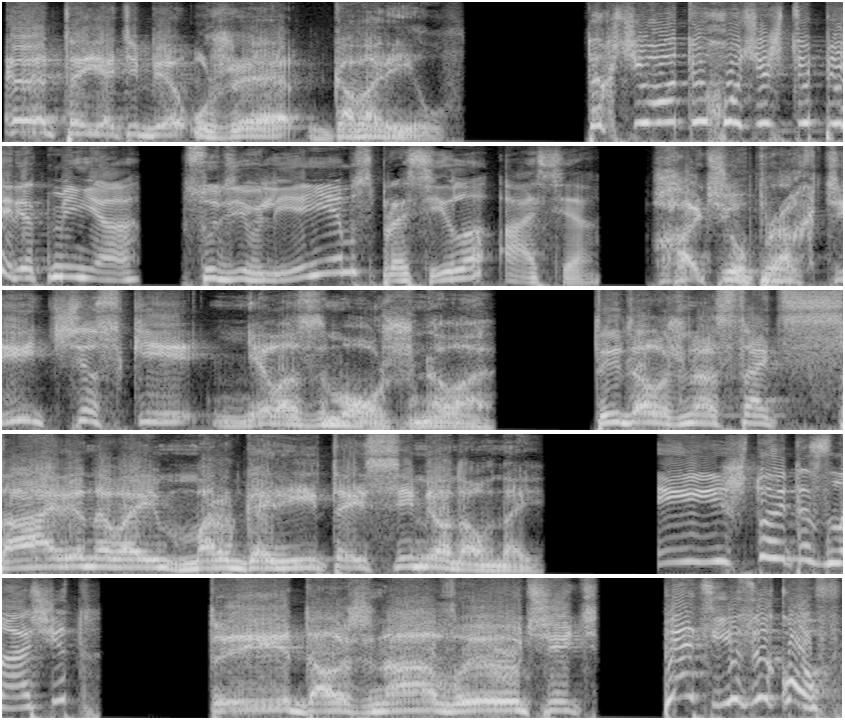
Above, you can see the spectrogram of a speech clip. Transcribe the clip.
Это я тебе уже говорил. Так чего ты хочешь теперь от меня? С удивлением спросила Ася. Хочу практически невозможного. Ты должна стать Савиновой Маргаритой Семеновной. И что это значит? Ты должна выучить... Пять языков!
